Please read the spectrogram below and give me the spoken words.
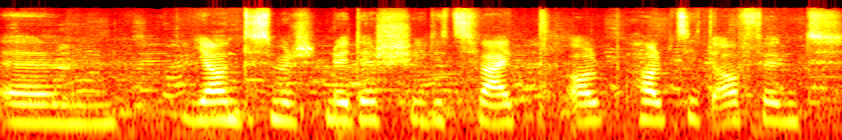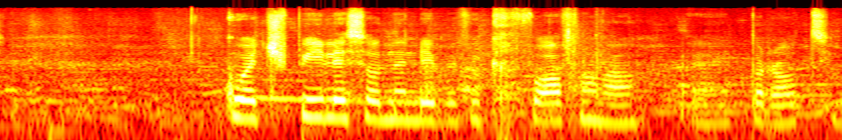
ähm, ja, und dass wir nicht erst in der zweiten Halb Halbzeit anfangen, gut spielen, sondern eben wirklich von Anfang an äh, bereit sind.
